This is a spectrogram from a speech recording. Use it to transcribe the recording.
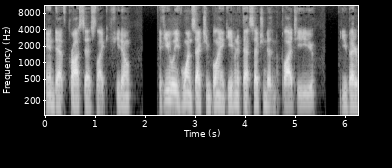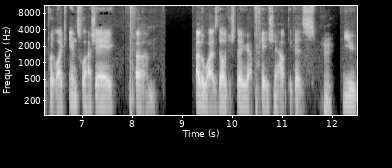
in-depth process. Like if you don't, if you leave one section blank, even if that section doesn't apply to you, you better put like N slash A. Um, otherwise, they'll just throw your application out because Hmm. you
